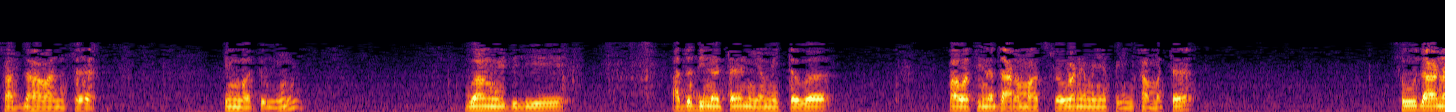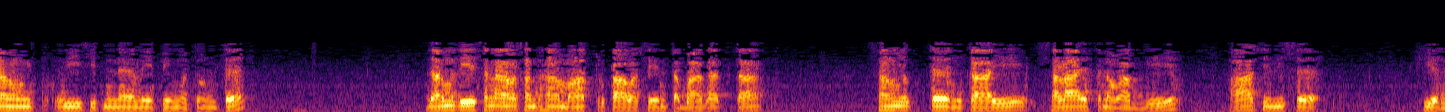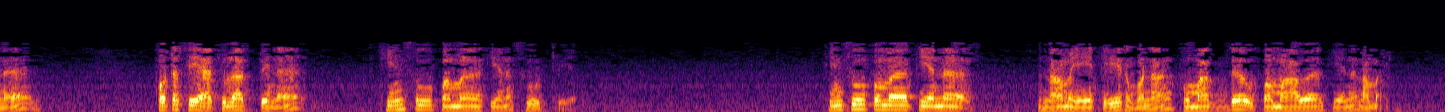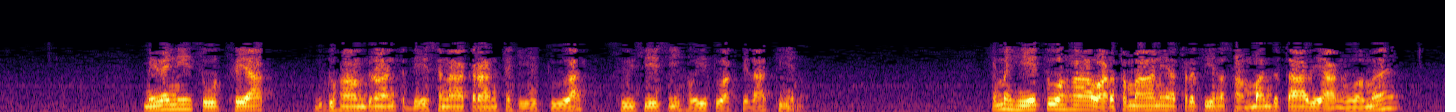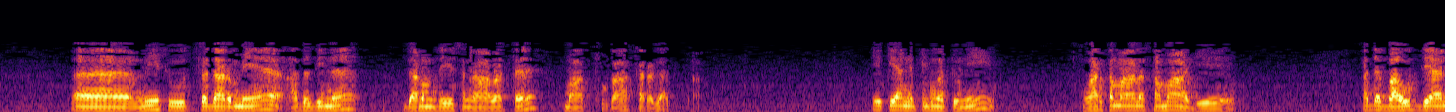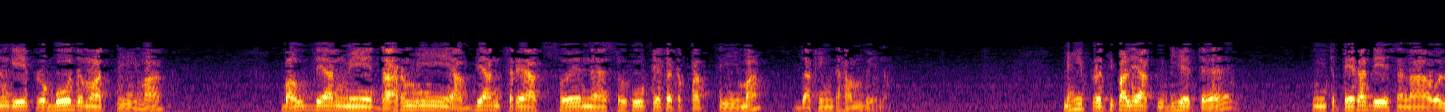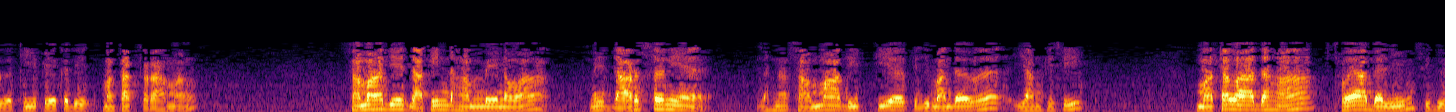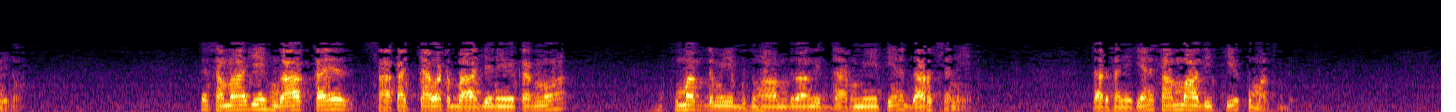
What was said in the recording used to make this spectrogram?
ශ්‍රද්ධාවන්ත පින්වතුනි ගුවන් විදුලියේ අද දිනට નિયમિતව පවතින ධර්ම ශ්‍රවණමය පින්කමට සූදානම් වී සිටින මේ පින්වතුන්ට ධර්ම දේශනාව සඳහා මාතෘකා වශයෙන් තබා ගත්තා. සංයුක්ත නිකායේ සලායතන වර්ගයේ ආසිවිස කියන කොටසේ ඇතුළත් වෙන කිංසූපම කියන සූත්‍රය. කිංසූපම කියන නාමයේ තේරුම නම් කුමක්ද උපමාව කියන නමයි. මෙවැනි සූත්‍රයක් බුදුහාමුදුරන්ට දේශනා කරන්නට හේතුවක් සුවිශේෂී හේතුවක් වෙලා තියෙනවා. එම හේතුව හා වර්තමානයේ අතර තියෙන සම්බන්ධතාවය අනුවම මේ සූත්‍ර ධර්මය අද දින ධර්ම දේශනාවට මාතෘකා කරගත්තා. ඒ කියන්නේ පින්වතුනි වර්තමාන සමාජයේ අද බෞද්ධයන්ගේ ප්‍රබෝධමත් වීමක් බෞද්ධයන් මේ ධර්මයේ අභ්‍යන්තරයක් සොයන ස්වરૂපයකටපත් වීම දකින්න හම්බ වෙනවා. මෙහි ප්‍රතිඵලයක් විදිහට මීට පෙර දේශනාවල කීපයකදී මතක් කරා මම සමාජයේ දකින්න හම්බ වෙනවා මේ දර්ශනය නැත්නම් සම්මා දිට්ඨිය පිළිබඳව යම්කිසි මතවාද හා සොයා බැලීම් සිදු වෙනවා. දැන් සමාජයේ හුඟක් අය සාකච්ඡාවට භාජනය කරනවා කුමක්ද මේ බුදුහාමුදුරන්ගේ ධර්මයේ තියෙන දර්ශනය. දර්ශනය කියන්නේ සම්මාදිට්ඨිය කුමක්ද?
